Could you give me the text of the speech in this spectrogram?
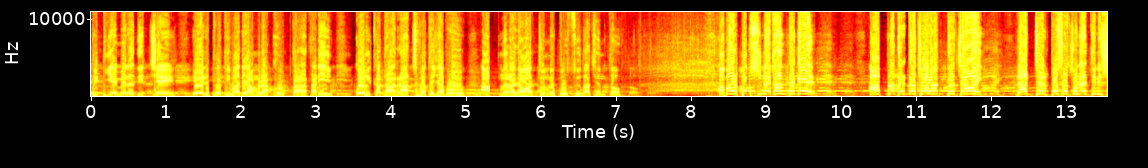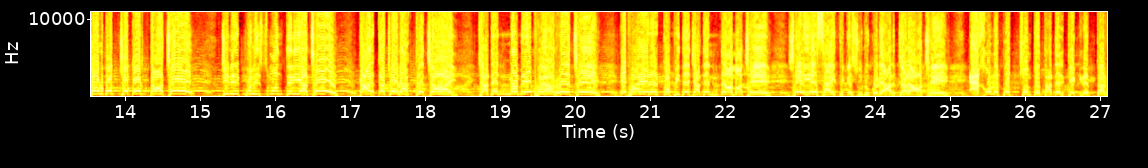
পিটিয়ে মেরে দিচ্ছে। এর প্রতিবাদে আমরা খুব তাড়াতাড়ি কলকাতা রাজপথে যাব। আপনারা যাওয়ার জন্য প্রস্তুত আছেন তো? আমার প্রশ্ন এখান থেকে, আপনাদের কাছেও রাখতে চাই, রাজ্যের প্রশাসনের যিনি সর্বোচ্চ কর্তা আছে, যিনি পুলিশ মন্ত্রী আছে, তার কাছেও রাখতে চাই, যাদের নামে এফআইআর হয়েছে, এফআইআর এর কপিতে যাদের নাম আছে, সেই এসআই থেকে শুরু করে আর যারা আছে, এখনও পর্যন্ত তাদেরকে গ্রেপ্তার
